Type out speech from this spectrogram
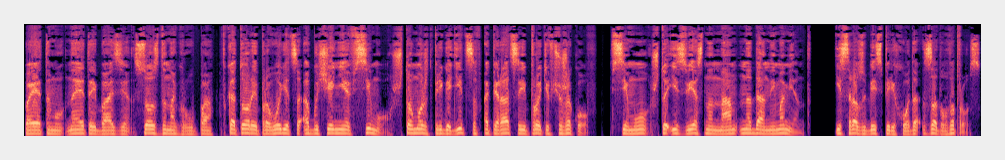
Поэтому на этой базе создана группа, в которой проводится обучение всему, что может пригодиться в операции против чужаков, всему, что известно нам на данный момент. И сразу без перехода задал вопрос.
